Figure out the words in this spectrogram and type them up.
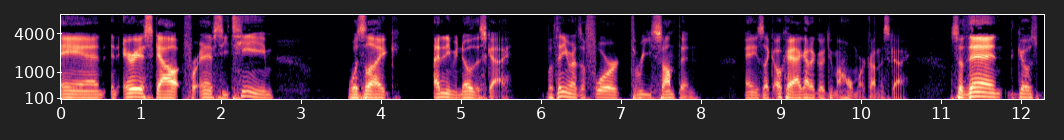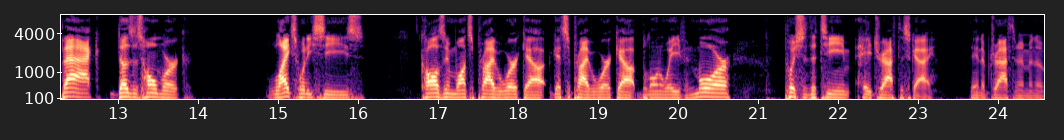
And an area scout for NFC team was like, I didn't even know this guy. But then he runs a 4 3 something. And he's like, okay, I got to go do my homework on this guy. So then goes back, does his homework, likes what he sees, calls him, wants a private workout, gets a private workout, blown away even more, pushes the team, hey, draft this guy. They end up drafting him in the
